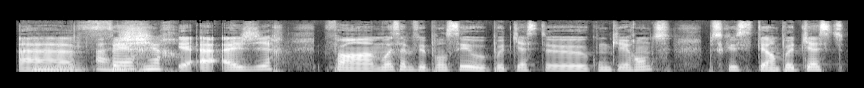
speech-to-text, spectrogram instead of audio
à Mm. faire Agir. et à agir. Enfin, moi, ça me fait penser au podcast euh, Conquérante, parce que c'était un podcast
